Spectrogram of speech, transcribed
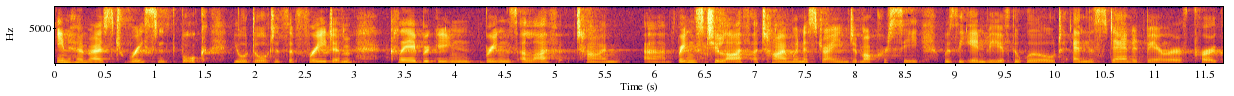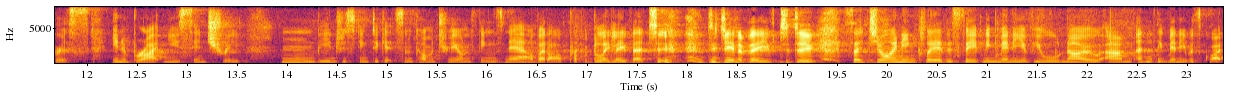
In her most recent book, Your Daughters of Freedom, Clare Brigin brings a lifetime uh, brings to life a time when Australian democracy was the envy of the world and the standard bearer of progress in a bright new century. Hmm, be interesting to get some commentary on things now, but I'll probably leave that to, to Genevieve to do. So, joining Clare this evening, many of you will know, um, and I think many of us quite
